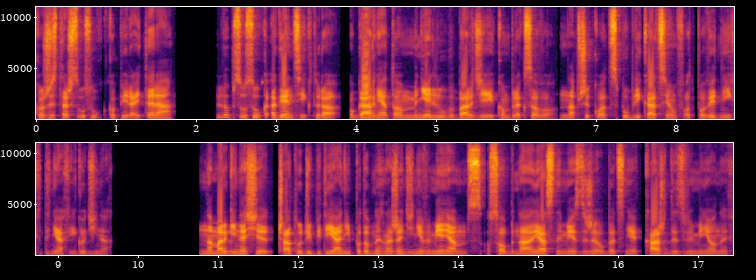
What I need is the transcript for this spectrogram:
korzystasz z usług copywritera lub z usług agencji, która ogarnia to mniej lub bardziej kompleksowo, na przykład z publikacją w odpowiednich dniach i godzinach. Na marginesie czatu GPT ani podobnych narzędzi nie wymieniam z osobna. Jasnym jest, że obecnie każdy z wymienionych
